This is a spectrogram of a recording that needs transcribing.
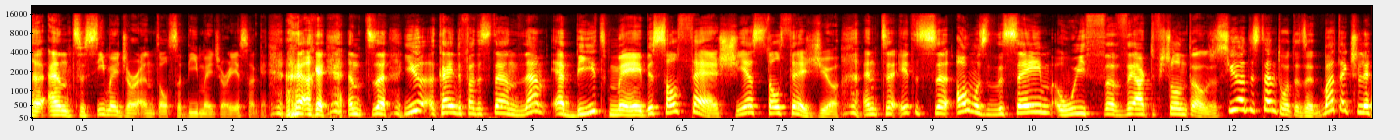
uh, and C major and also B major, yes, okay. okay, and uh, you kind of understand them a bit, maybe solfege, yes, solfeggio, and uh, it is uh, almost the same with uh, the artificial intelligence. You understand what is it, but actually,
